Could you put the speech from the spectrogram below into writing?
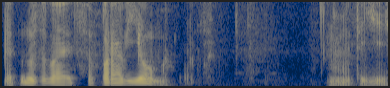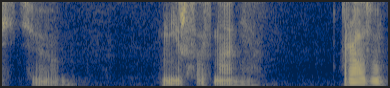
это называется паравьема. Это есть э, мир сознания. Разум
